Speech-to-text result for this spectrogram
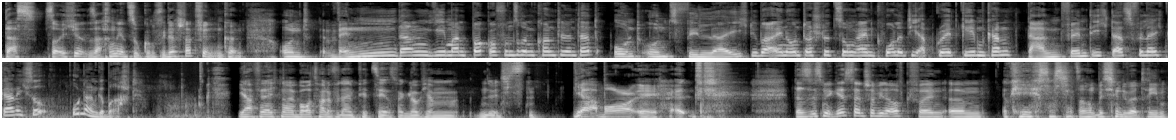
dass solche Sachen in Zukunft wieder stattfinden können. Und wenn dann jemand Bock auf unseren Content hat und uns vielleicht über eine Unterstützung ein Quality Upgrade geben kann, dann fände ich das vielleicht gar nicht so unangebracht. Ja, vielleicht neue Bauteile für deinen PC, das wäre, glaube ich, am nötigsten. Ja, boah, ey. Äh, Das ist mir gestern schon wieder aufgefallen. Ähm, okay, das ist jetzt auch ein bisschen übertrieben.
